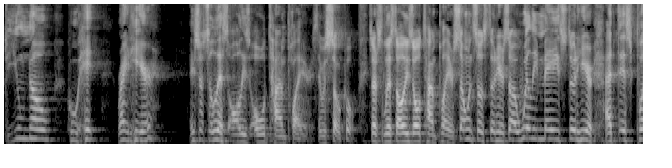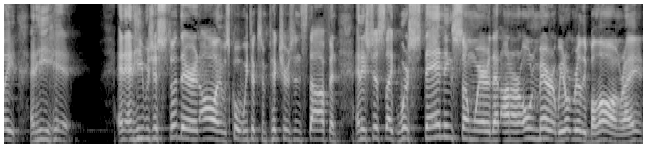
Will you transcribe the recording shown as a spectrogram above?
Do you know who hit right here? He starts to list all these old time players. It was so cool. He starts to list all these old time players. So and so stood here. So Willie Mays stood here at this plate and he hit. And, and he was just stood there in awe and it was cool. We took some pictures and stuff. And, and it's just like we're standing somewhere that on our own merit we don't really belong, right?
